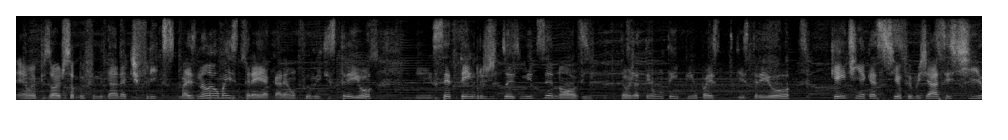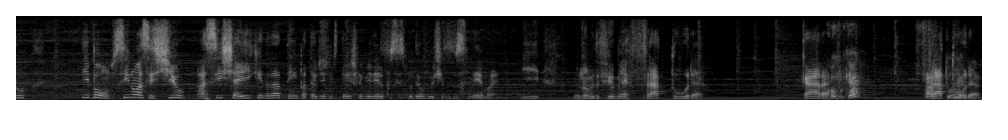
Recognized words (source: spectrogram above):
é um episódio sobre o filme da Netflix, mas não é uma estreia, cara. É um filme que estreou em setembro de 2019. Então já tem um tempinho para que estreou. Quem tinha que assistir o filme já assistiu. E bom, se não assistiu, assiste aí que ainda dá tempo até o dia 23 de fevereiro para vocês poderem ouvir o time do cinema. E o nome do filme é Fratura. Cara, Como que é? Fratura.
